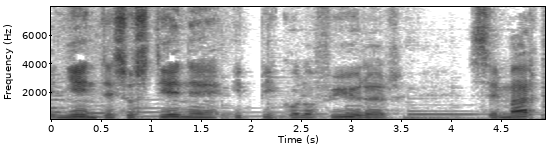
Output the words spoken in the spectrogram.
e niente sostiene il piccolo Führer se Mark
